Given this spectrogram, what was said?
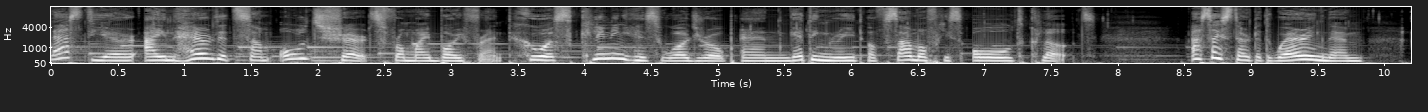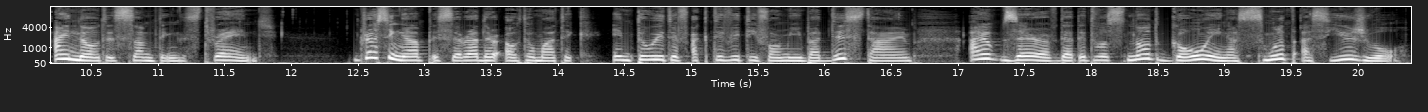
Last year, I inherited some old shirts from my boyfriend, who was cleaning his wardrobe and getting rid of some of his old clothes. As I started wearing them, I noticed something strange. Dressing up is a rather automatic, intuitive activity for me, but this time I observed that it was not going as smooth as usual.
